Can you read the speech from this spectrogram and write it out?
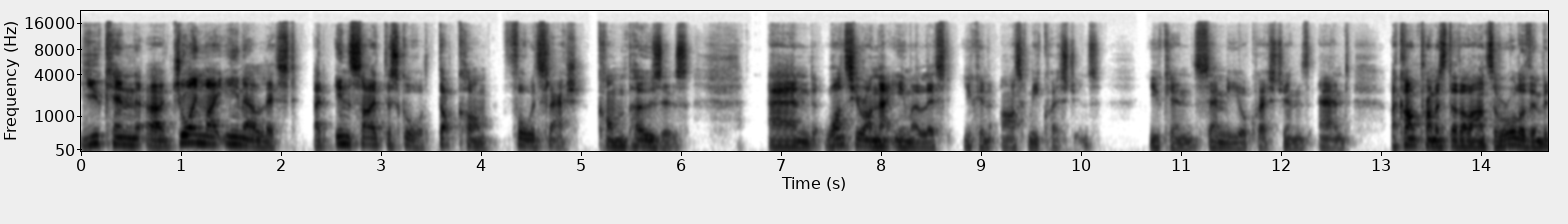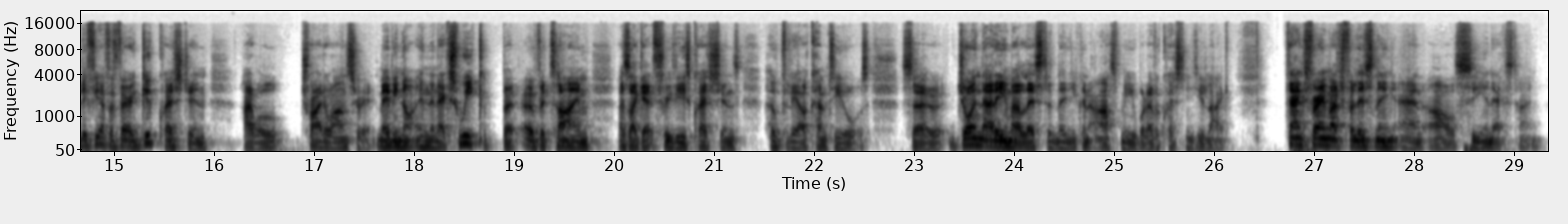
you can uh, join my email list at insidethescore.com forward slash composers. And once you're on that email list, you can ask me questions. You can send me your questions, and I can't promise that I'll answer all of them. But if you have a very good question, I will try to answer it. Maybe not in the next week, but over time, as I get through these questions, hopefully I'll come to yours. So join that email list and then you can ask me whatever questions you like. Thanks very much for listening, and I'll see you next time.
